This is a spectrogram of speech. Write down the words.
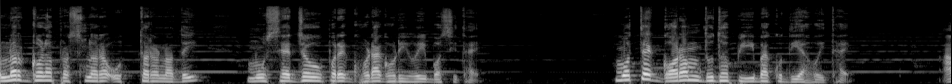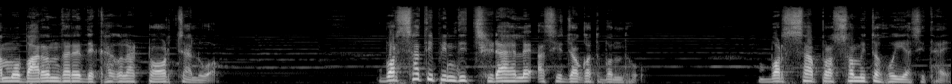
ଅନର୍ଗଳ ପ୍ରଶ୍ନର ଉତ୍ତର ନ ଦେଇ ମୁଁ ସେଜ ଉପରେ ଘୋଡ଼ା ଘୋଡ଼ି ହୋଇ ବସିଥାଏ। ମୋତେ ଗରମ ଦୁଧ ପିଇବାକୁ ଦିଆ ହୋଇଥାଏ। ଆମ ବାରନ୍ଦାରେ ଦେଖାଗଲା ଟର୍ଚ୍ଚ ଆଲୁଅ। ବର୍ଷାତି ପିନ୍ଧି ଛିଡ଼ା ହେଲେ ଆସି ଜଗତ ବନ୍ଧୁ ବର୍ଷା ପ୍ରଶମିତ ହୋଇ ଆସିଥାଏ।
